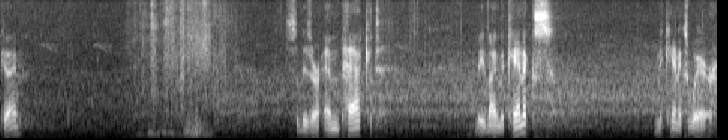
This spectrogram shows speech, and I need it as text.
Okay. So these are M-Pact, made by Mechanix. Mechanix Wear.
